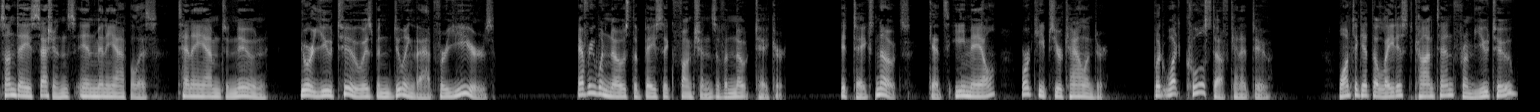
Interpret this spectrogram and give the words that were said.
Sunday sessions in Minneapolis, 10 a.m. to noon. Your U2 has been doing that for years. Everyone knows the basic functions of a note taker. It takes notes, gets email, or keeps your calendar. But what cool stuff can it do? Want to get the latest content from YouTube?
